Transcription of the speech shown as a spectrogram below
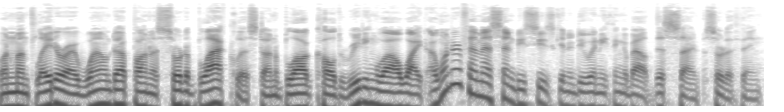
One month later, I wound up on a sort of blacklist on a blog called Reading While White. I wonder if MSNBC is going to do anything about this sort of thing.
